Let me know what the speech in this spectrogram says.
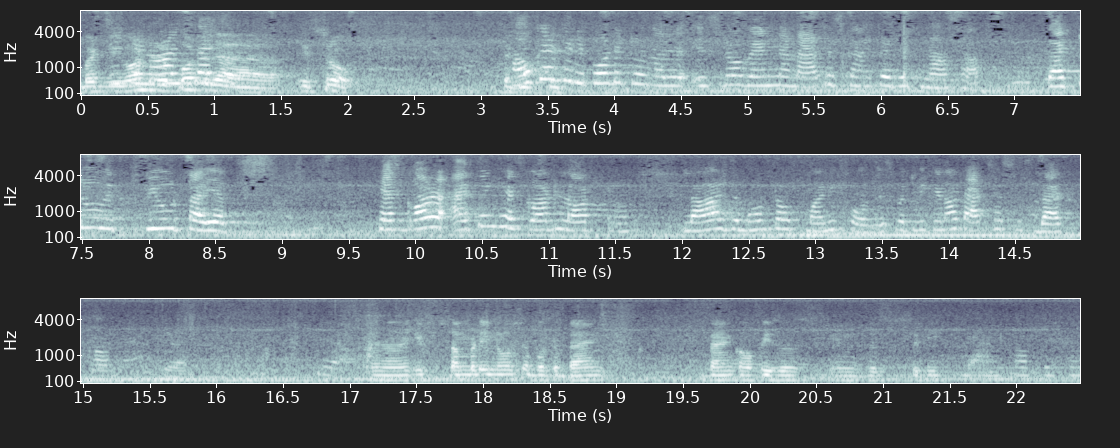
But we want to can report to also- the ISRO. How can we report it to the ISRO when an app is connected with NASA? That too with few tie-ups. He has got, I think has got a lot, large amount of money for this, but we cannot access his bank account. Uh, if somebody knows about the bank, bank officers in this city, Bank officer.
